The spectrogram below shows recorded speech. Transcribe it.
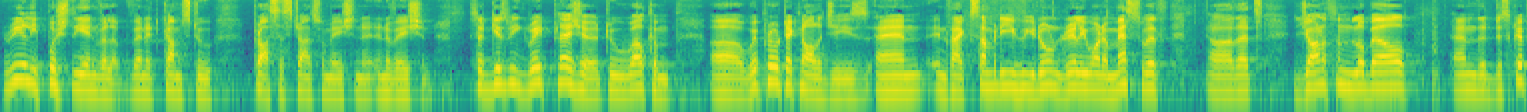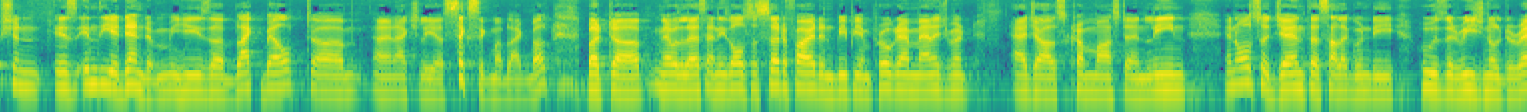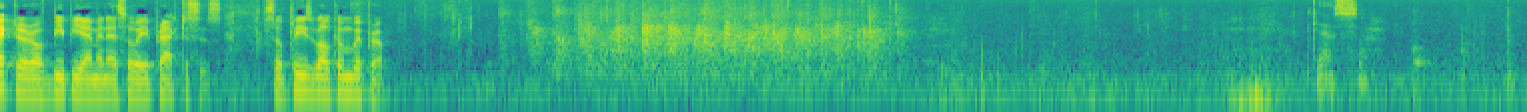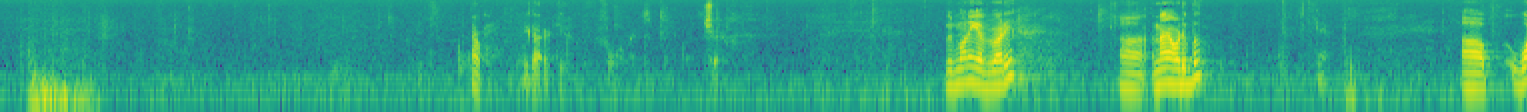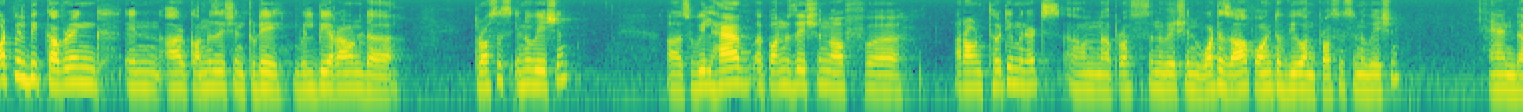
really push the envelope when it comes to process transformation and innovation. So it gives me great pleasure to welcome uh, Wipro Technologies, and in fact, somebody who you don't really want to mess with. Uh, that's Jonathan Lobel, and the description is in the addendum. He's a black belt, um, and actually a Six Sigma black belt, but uh, nevertheless, and he's also certified in BPM program management, Agile, Scrum Master, and Lean, and also Jayantha Salagundi, who's the regional director of BPM and SOA practices. So please welcome Wipro. Yes. Okay, we got it. Good morning, everybody. Uh, am I audible? Okay. Uh, what we'll be covering in our conversation today will be around uh, process innovation. Uh, so we'll have a conversation of uh, around 30 minutes on uh, process innovation. What is our point of view on process innovation? And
